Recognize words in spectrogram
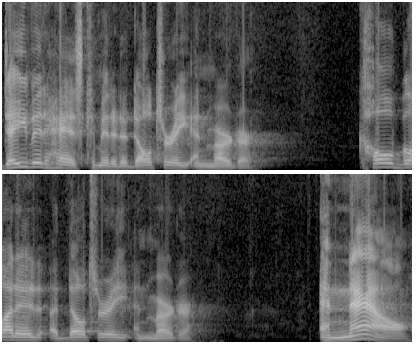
David has committed adultery and murder, cold blooded adultery and murder. And now,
